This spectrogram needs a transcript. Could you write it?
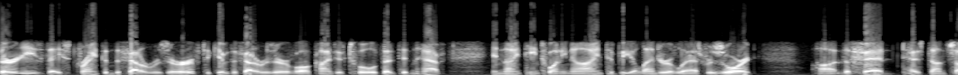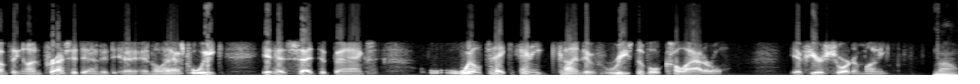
30s, they strengthened the Federal Reserve to give the Federal Reserve all kinds of tools that it didn't have in 1929 to be a lender of last resort. Uh, the Fed has done something unprecedented in the last week. It has said to banks, "We'll take any kind of reasonable collateral if you're short of money." Wow.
